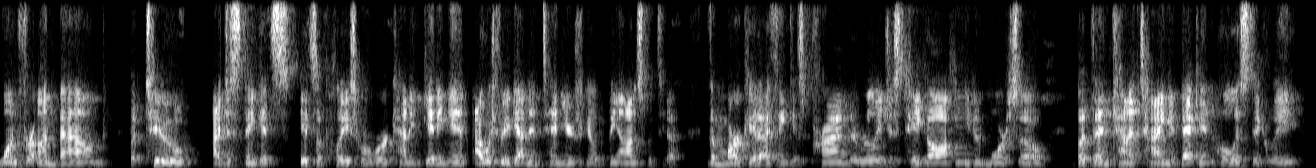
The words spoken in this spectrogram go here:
One for Unbound, but two, I just think it's it's a place where we're kind of getting in. I wish we had gotten in 10 years ago, to be honest with you. The market, I think, is primed to really just take off even more so. But then kind of tying it back in holistically,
